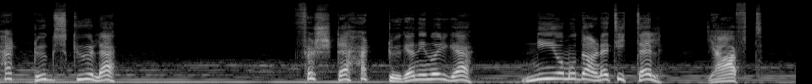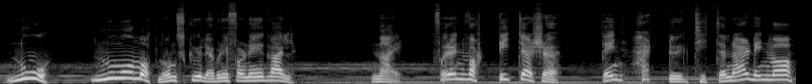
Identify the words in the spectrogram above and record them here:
Hertug Skule. Første hertugen i Norge. Ny og moderne tittel. Gjevt. Nå, nå måtte noen Skule bli fornøyd, vel? Nei, for han ble ikke det, sjø. Den hertugtittelen her, den var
